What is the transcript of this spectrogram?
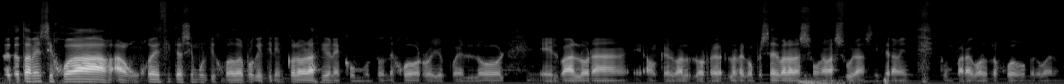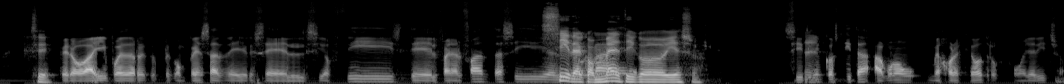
Sobre todo también si juegas algún jueguecito así multijugador, porque tienen colaboraciones con un montón de juegos, rollo, pues el LOL, el Valorant, eh, aunque el Val- las recompensas del Valorant son una basura, sinceramente, comparado con otros juegos, pero bueno. Sí. Pero ahí puedes re- recompensas de, yo que sé, el Sea of Thieves, del Final Fantasy. el Sí, de cosméticos y eso. Sí, tienen cositas, algunos mejores que otros, como ya he dicho.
